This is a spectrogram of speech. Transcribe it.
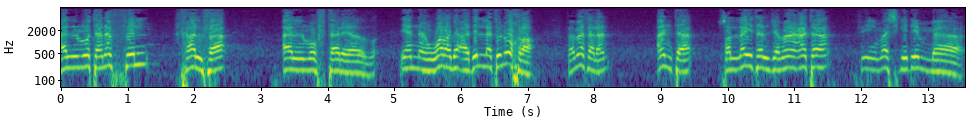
المتنفل خلف المفترض لأنه ورد أدلة أخرى. فمثلا أنت صليت الجماعة في مسجد ما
